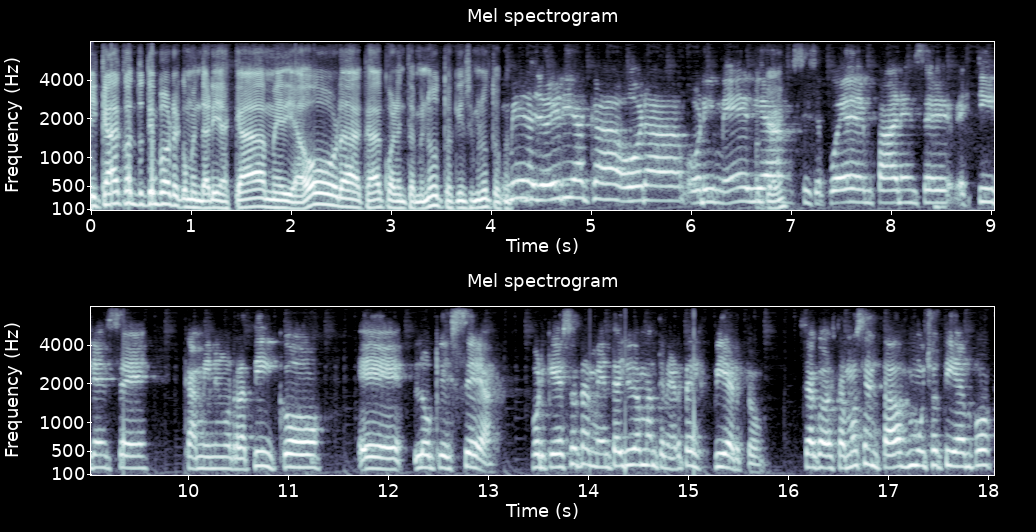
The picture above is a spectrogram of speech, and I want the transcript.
¿Y cada cuánto tiempo lo recomendarías? ¿Cada media hora? ¿Cada 40 minutos? ¿15 minutos? Mira, yo diría cada hora, hora y media, si se pueden, párense, estírense, caminen un ratico, eh, lo que sea, porque eso también te ayuda a mantenerte despierto. O sea, cuando estamos sentados mucho tiempo,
